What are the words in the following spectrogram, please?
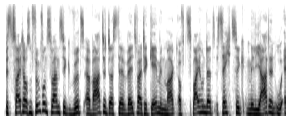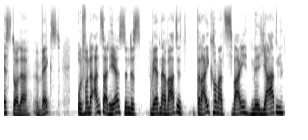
Bis 2025 wird es erwartet, dass der weltweite Gaming-Markt auf 260 Milliarden US-Dollar wächst. Und von der Anzahl her sind es, werden erwartet 3,2 Milliarden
